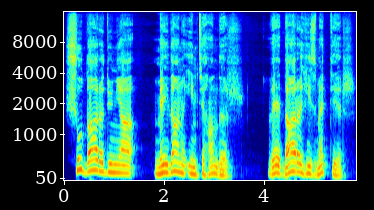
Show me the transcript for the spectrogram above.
şu dar dünya meydanı imtihandır ve dar hizmettir.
